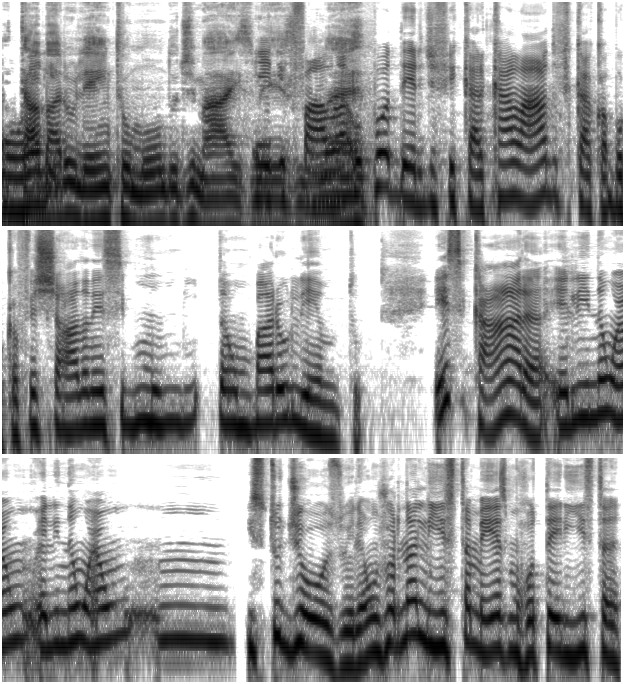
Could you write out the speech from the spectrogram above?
Então, Tá ele- barulhento o mundo demais ele mesmo, fala né? o poder de ficar calado, ficar com a boca fechada nesse mundo tão barulhento. Esse cara, ele não é um, ele não é um, um estudioso, ele é um jornalista mesmo, roteirista.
